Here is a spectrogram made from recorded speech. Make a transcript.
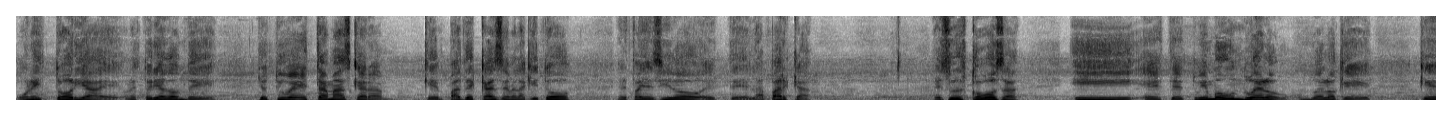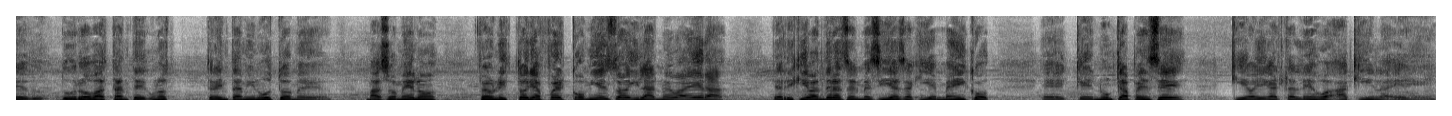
una historia, eh, una historia donde yo tuve esta máscara que en paz descanse me la quitó el fallecido este, La Parca, Jesús Escobosa, y este, tuvimos un duelo, un duelo que, duró bastante, unos 30 minutos más o menos. Fue una historia, fue el comienzo y la nueva era de Ricky Banderas, el Mesías, aquí en México, eh, que nunca pensé que iba a llegar tan lejos aquí en,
